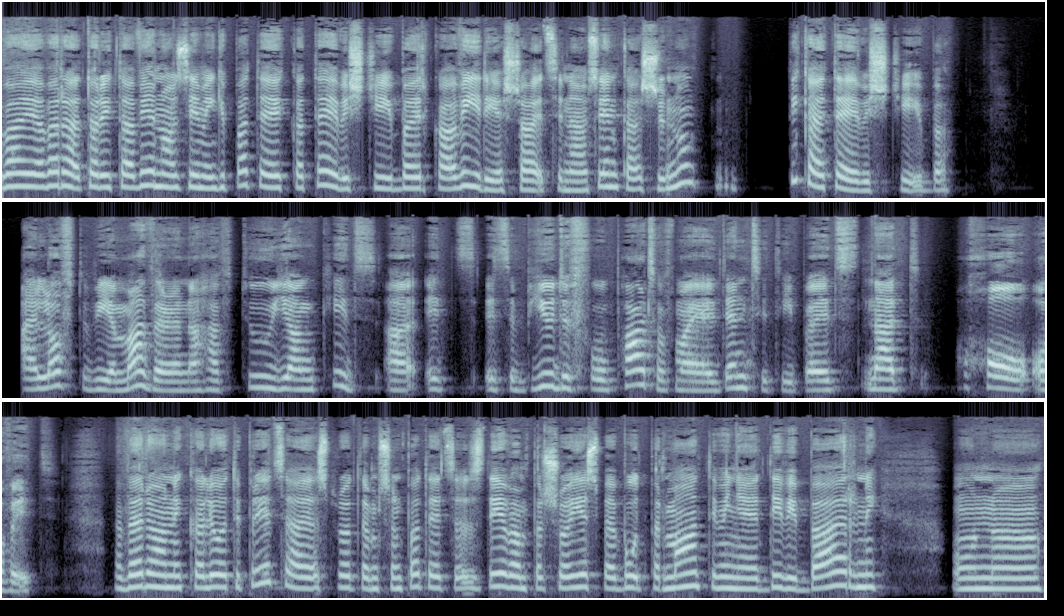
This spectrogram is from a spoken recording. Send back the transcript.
vai varētu arī tā viennozīmīgi pateikt, ka tēvišķība ir kā vīrieša aicinājums, vienkārši, nu, tikai tēvišķība. I love to be a mother and I have two young kids. Uh, it's it's a beautiful part of my identity, but it's not whole of it. Veronika ļoti priecājās, protams, un pateicās Dievam par šo iespēju būt par māti. Viņai ir divi bērni, un, uh,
